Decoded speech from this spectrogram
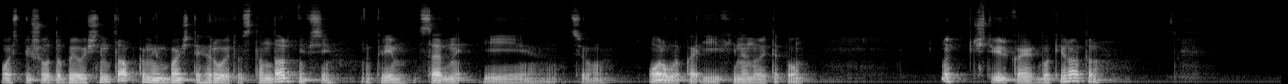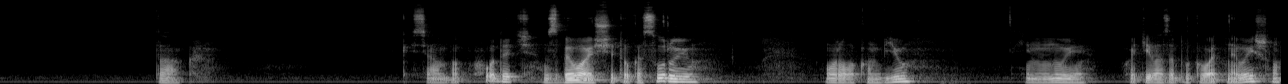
Ось пішов добивочним тапком. Як бачите, герої тут стандартні всі, окрім Седни і цього Орлика і Хіненої типу. Ну, четвірка як блокіратор. Так. Кисямба походить. Збиваю щиток Асурою. Орлоком б'ю. Хіненуї хотіла заблокувати, не вийшло.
